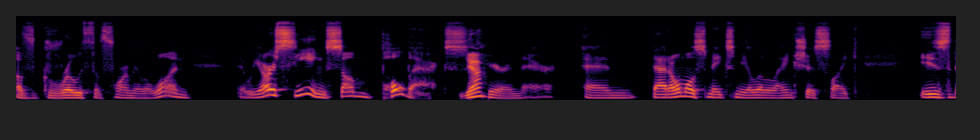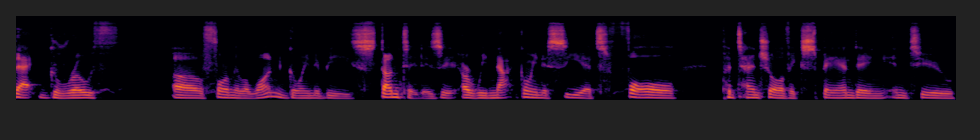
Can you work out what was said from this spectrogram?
of growth of Formula One, that we are seeing some pullbacks Yeah. here and there. And that almost makes me a little anxious. Like, is that growth of Formula One going to be stunted? Is it are we not going to see its full potential of expanding into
